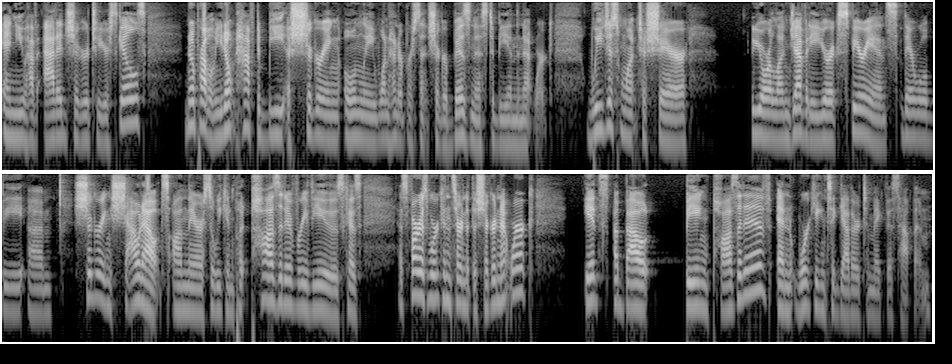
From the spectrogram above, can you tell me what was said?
and you have added sugar to your skills, no problem. You don't have to be a sugaring only 100% sugar business to be in the network. We just want to share your longevity, your experience. There will be um, sugaring shout outs on there so we can put positive reviews. Because as far as we're concerned at the Sugar Network, it's about being positive and working together to make this happen.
